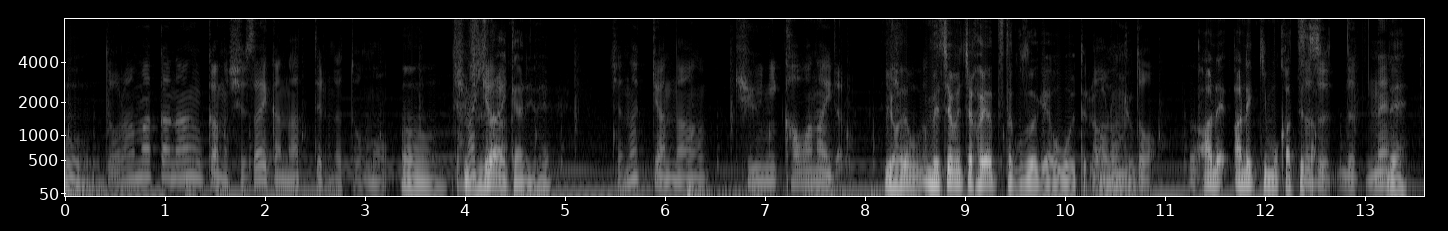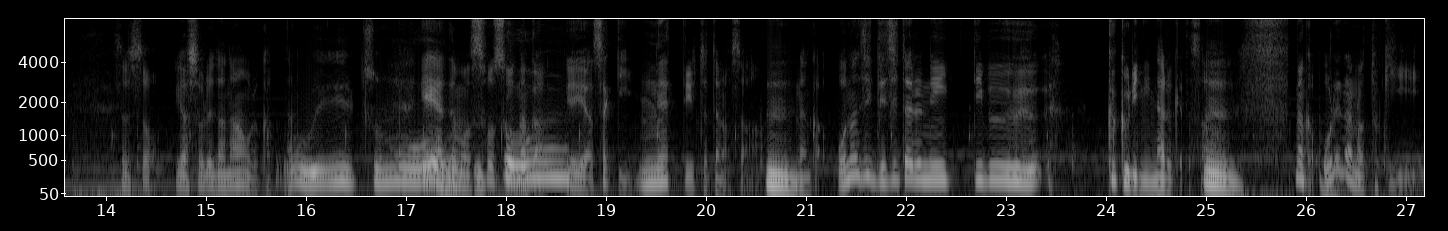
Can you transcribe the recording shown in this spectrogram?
うん、ドラマかなんかの主題歌になってるんだと思う。うん、じゃなきゃ。主題歌にね。じゃなきゃな急に買わないだろいやでもめちゃめちゃ流行ってたことだけは覚えてるああの曲。本当。姉姉貴も買ってた。そうそうだってね。ね。そうそう。いやそれだな俺買った。降り積もるいやいやでもそうそうなんかいやいやさっきねって言っちゃったのはさ、うん。なんか同じデジタルネイティブくくりになるけどさ、うん。なんか俺らの時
